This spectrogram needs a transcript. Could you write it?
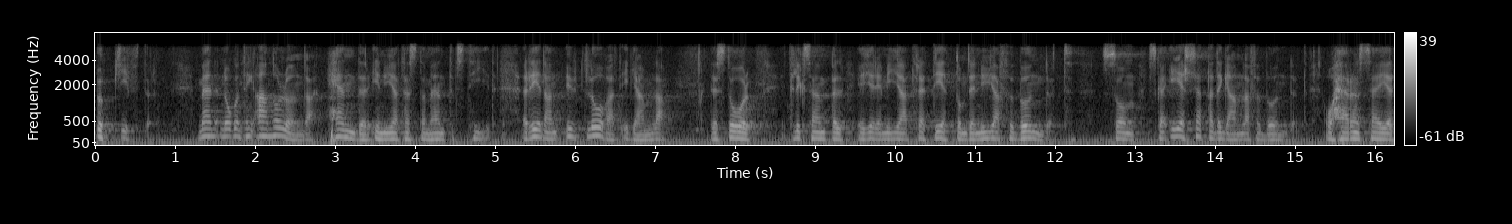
uppgifter. Men någonting annorlunda händer i Nya testamentets tid, redan utlovat i Gamla. Det står till exempel i Jeremia 31 om det nya förbundet som ska ersätta det gamla förbundet. Och Herren säger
